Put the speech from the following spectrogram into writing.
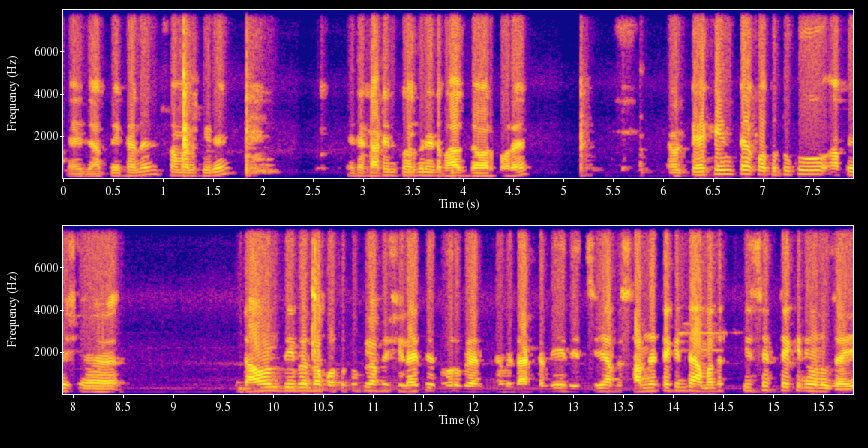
এই যে আপনি এখানে সমান করে এটা কাটিং করবেন, এটা ভাঁজ দেওয়ার পরে। এখন কতটুকু আপনি ডাউন দিবেন বা কতটুকু আপনি সেলাইতে ধরবেন, আমি দাগটা দিয়ে দিচ্ছি। আপনার সামনের টেকিংটা আমাদের পিসের টেকিনি অনুযায়ী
